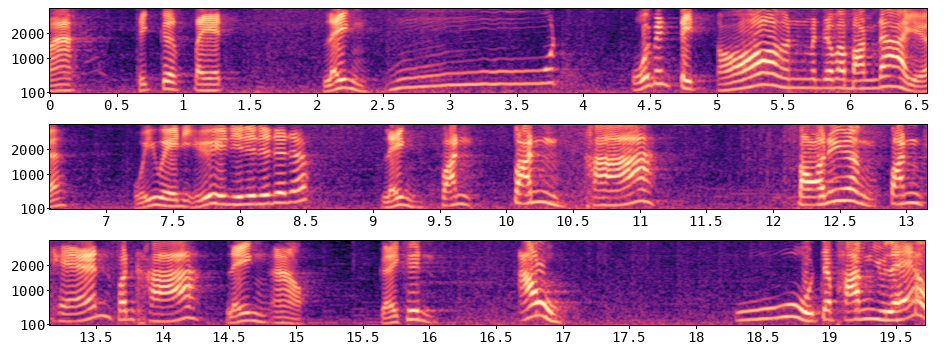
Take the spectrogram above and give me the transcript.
มาทิกเกอร์สเตทเล็งมูดโอ้ยมันติด อ๋อ มันมันจะมาบังได้เหรอโอ้ยเวนี่เอ้ยเดี๋ยวเดี๋ยวเดี๋ยว เล็งฟันฟันขา ต่อเนื่อง ฟันแขน ฟันขาเล็งอ้าวเกิดขึ้น เอ้าอู้จะพังอยู่แล้ว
